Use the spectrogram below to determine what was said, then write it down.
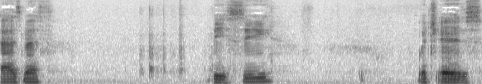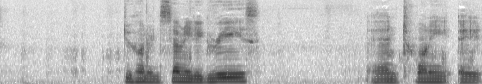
azimuth BC, which is 270 degrees and 28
